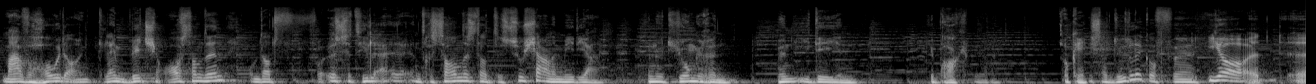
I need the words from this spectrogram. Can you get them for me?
Maar we houden een klein beetje afstand in. Omdat voor ons het heel interessant is dat de sociale media vanuit jongeren hun ideeën gebracht worden. Oké. Is dat duidelijk? Of, uh... Ja, uh,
